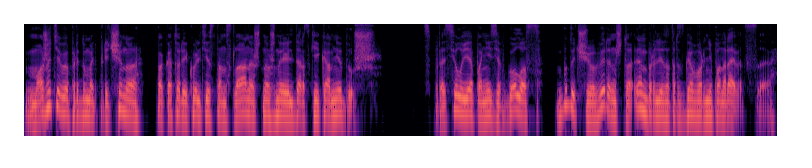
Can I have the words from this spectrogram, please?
«Можете вы придумать причину, по которой культистам Слааныш нужны эльдарские камни душ?» Спросил я, понизив голос, будучи уверен, что Эмберли этот разговор не понравится.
